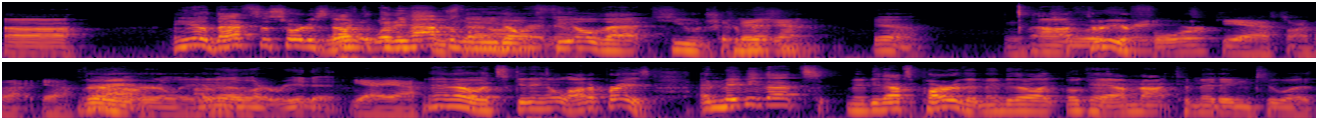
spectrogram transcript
that. Uh, you know, that's the sort of stuff What- that what can happen when you don't right feel that huge Division? commitment. yeah, Uh, Two three or three? four. Yeah, something like that. Yeah. Very Wow. early. I really yeah. want to read it. Yeah, yeah. You know, it's getting a lot of praise, and maybe that's maybe that's part of it. Maybe they're like, okay, I'm not committing to a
